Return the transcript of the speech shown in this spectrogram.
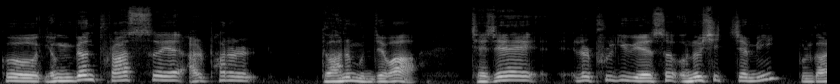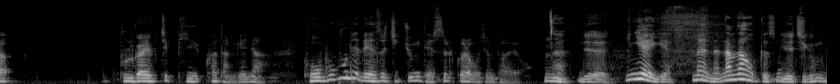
그 영변 플러스의 알파를 더하는 문제와 제재를 풀기 위해서 어느 시점이 불가 불가역적 비핵화 단계냐 그 부분에 대해서 집중이 됐을 거라고 저는 봐요. 네. 예. 예, 예. 네, 네. 남상욱 교수님. 예, 지금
